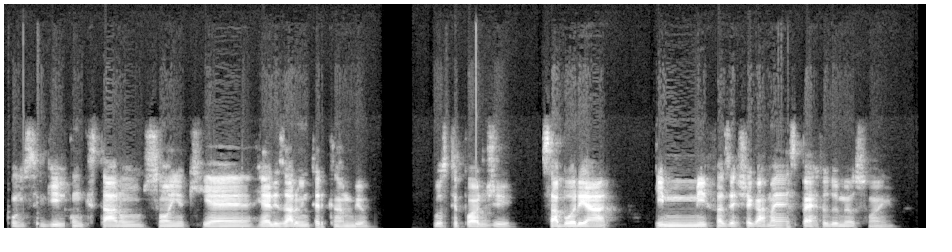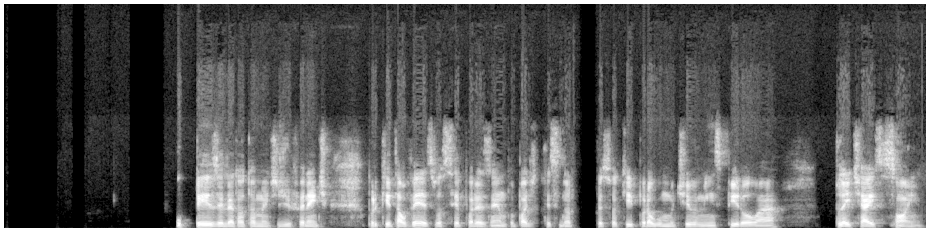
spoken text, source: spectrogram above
conseguir conquistar um sonho que é realizar um intercâmbio. Você pode saborear e me fazer chegar mais perto do meu sonho. O peso ele é totalmente diferente, porque talvez você, por exemplo, pode ter sido uma pessoa que por algum motivo me inspirou a pleitear esse sonho.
